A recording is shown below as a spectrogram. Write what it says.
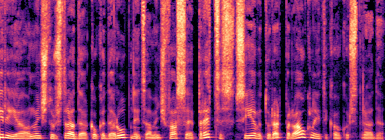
Īrijā, un viņš tur strādā kaut kādā rūpnīcā, viņš fasē preces, sieva tur ar par auklīti kaut kur strādā.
